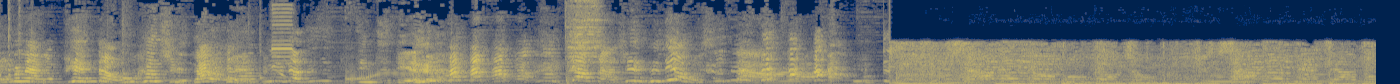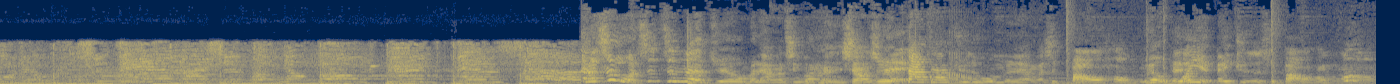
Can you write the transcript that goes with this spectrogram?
我们两个偏到无可取代，偏到就是指定指点，要打去六是打。真的觉得我们两个情况很像，是因为大家觉得我们两个是爆红，因为我也被觉得是爆红哦。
